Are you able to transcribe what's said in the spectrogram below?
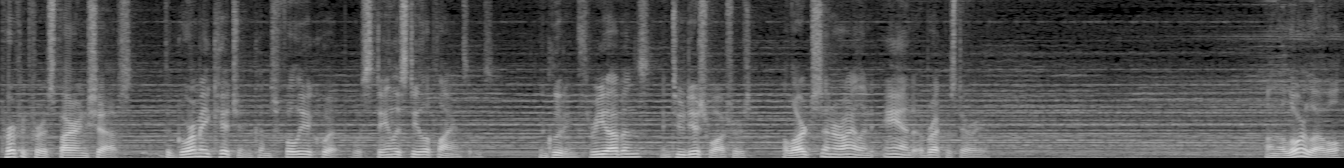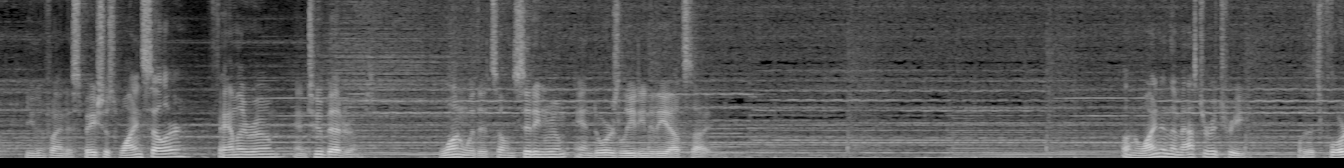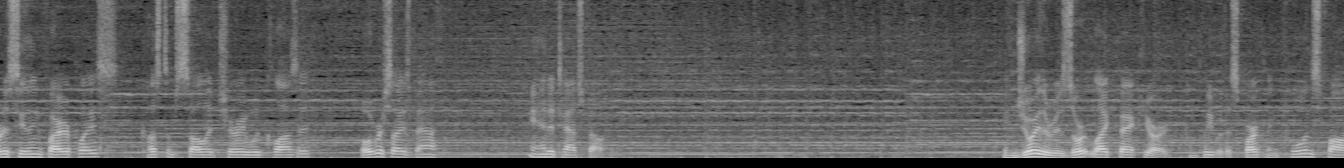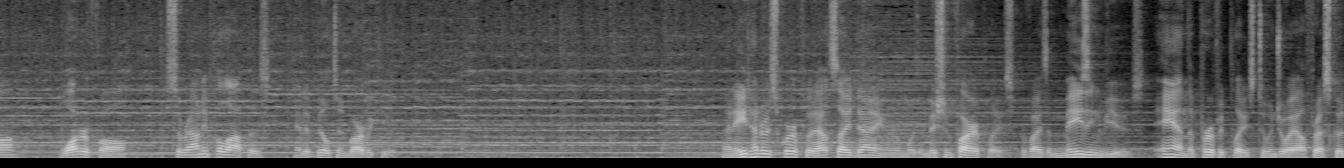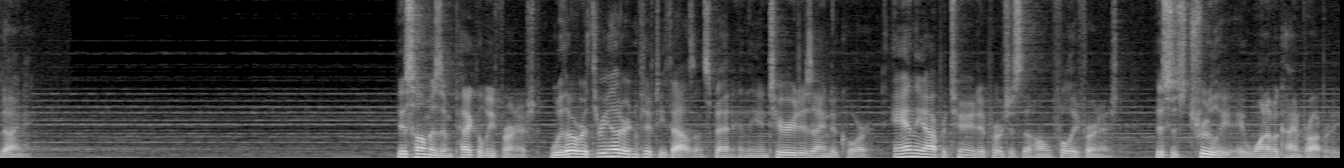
Perfect for aspiring chefs, the gourmet kitchen comes fully equipped with stainless steel appliances, including three ovens and two dishwashers, a large center island, and a breakfast area. On the lower level, you can find a spacious wine cellar, family room, and two bedrooms, one with its own sitting room and doors leading to the outside. Unwind in the master retreat with its floor-to-ceiling fireplace, custom solid cherry wood closet, oversized bath, and attached balcony. Enjoy the resort-like backyard, complete with a sparkling pool and spa, waterfall, surrounding palapas, and a built-in barbecue. An 800 square foot outside dining room with a mission fireplace provides amazing views and the perfect place to enjoy alfresco dining. This home is impeccably furnished, with over 350,000 spent in the interior design decor and the opportunity to purchase the home fully furnished. This is truly a one-of-a-kind property.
